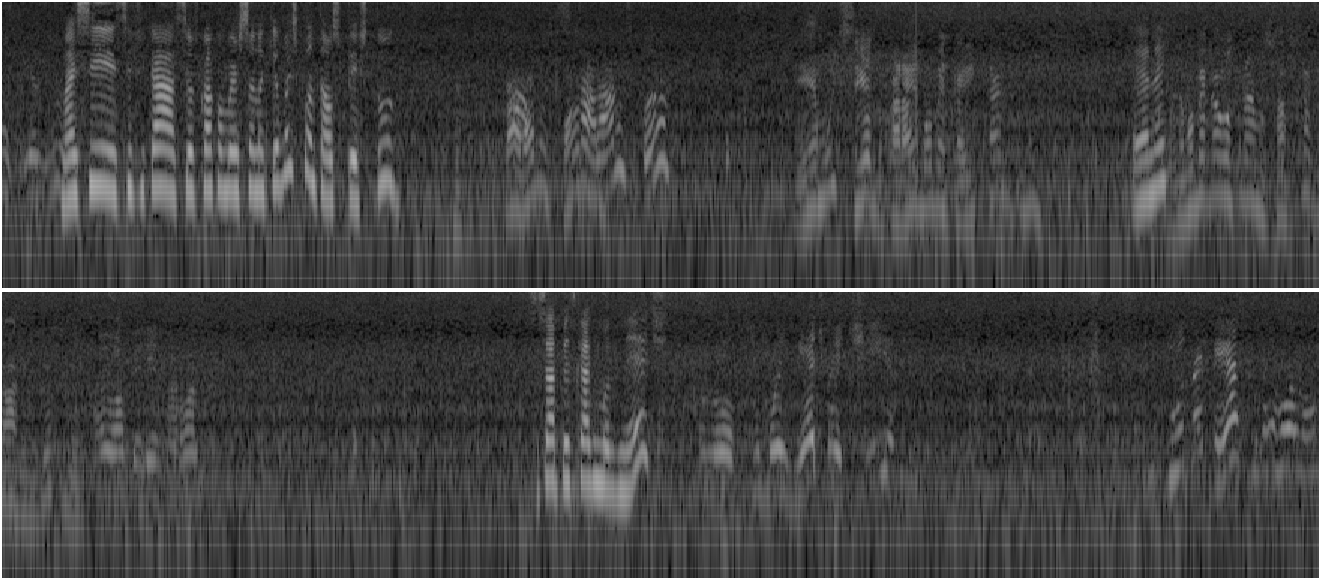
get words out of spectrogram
represa. viu? Mas se, se, ficar, se eu ficar conversando aqui, eu vou espantar os peixes tudo. Caralho, não espanta. Caralho, não espanta. É muito cedo, caralho, é bom pescar isso tardezinho. É, né? Mas nós vamos pegar outro pra almoçar sossegado, né? Deus quiser. Olha lá, beleza, marona. Você sabe pescar de molinete? No remoinete, carretia. Tudo vai pesca, não tem rolo não.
